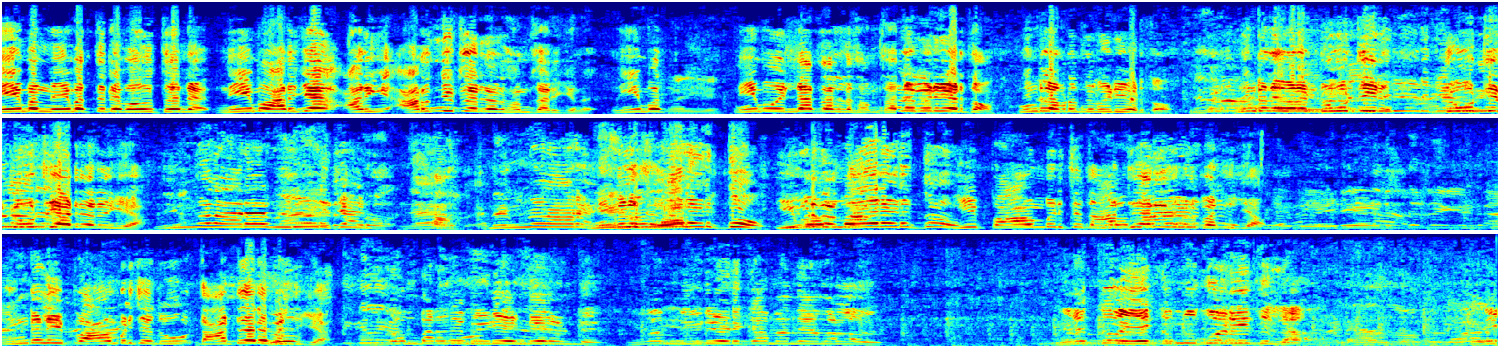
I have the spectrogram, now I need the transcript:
നിയമം നിയമത്തിന്റെ വകുപ്പ് തന്നെ. നിയമം അറിഞ്ഞ അറിഞ്ഞിട്ട് തന്നെ സംസാരിക്കുന്നത്. നിയമം നിയമം ഇല്ലാത്തല്ല സംസാരിക്കുന്നത്. വീഡിയോ എടുത്തോ? നിങ്ങൾ അവിടെ നിന്ന് വീഡിയോ എടുത്തോ? നിങ്ങൾ നിങ്ങളുടെ ഡ്യൂട്ടി ഡ്യൂട്ടി ഡ്യൂട്ടി ആയിട്ട് ഇറങ്ങിയ. നിങ്ങൾ ഇവിടെ ഈ പാവം പിടിച്ച നാട്ടുകാരെ നിങ്ങൾ പറ്റിക്കാം. നിങ്ങൾ ഈ പാവം പിടിച്ച നാട്ടുകാരെ പറ്റിക്കാം. ഇവൻ പറഞ്ഞ വീഡിയോ എന്റെ ഉണ്ട് ഇവൻ വീഡിയോ എടുക്കാൻ വന്നേന്നുള്ളത് നിനക്ക് ഏക്കും മുക്കും അറിയത്തില്ല. നീ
